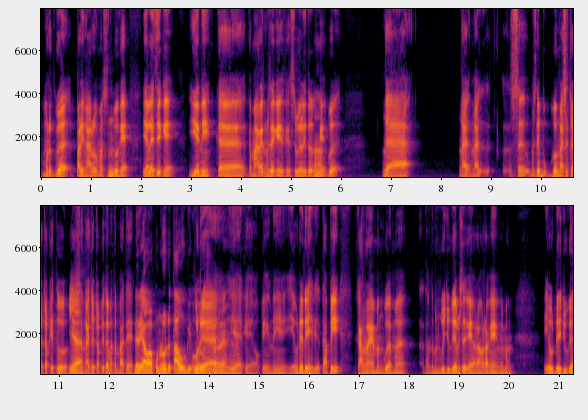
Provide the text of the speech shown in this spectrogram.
menurut gue paling ngaruh. Maksud gue kayak ya let's say kayak iya nih ke kemarin misalnya kayak ke Suel itu kayak gue nggak nggak nggak se, maksudnya gue nggak secocok itu, Iya. nggak cocok itu sama tempatnya. dari awal pun lu udah tahu gitu udah iya kayak oke nih ya udah deh gitu tapi karena emang gue sama teman-teman gue juga misalnya kayak orang-orang yang emang ya udah juga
